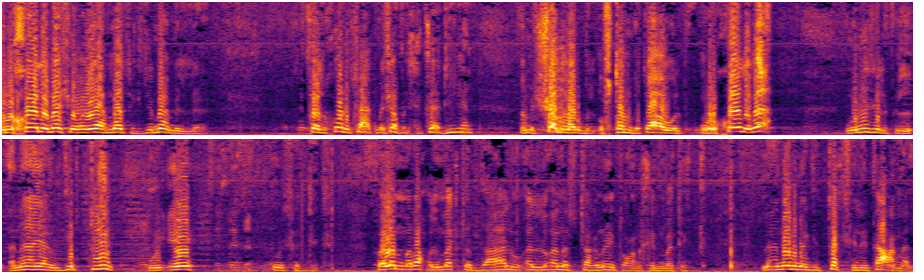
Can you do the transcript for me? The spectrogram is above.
الخول ماشي وياه ماسك زمام ال فالخول ساعة ما شاف الحكاية دي قام الشمر بالقفطان بتاعه والخول بقى ونزل في القناية ويجيب طين وإيه؟ ويسددها. فلما راحوا المكتب دعا له قال له أنا استغنيت عن خدمتك لأن أنا ما جبتكش لتعمل.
